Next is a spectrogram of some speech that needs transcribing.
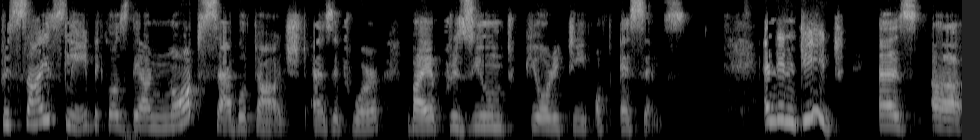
precisely because they are not sabotaged, as it were, by a presumed purity of essence. And indeed, as uh,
